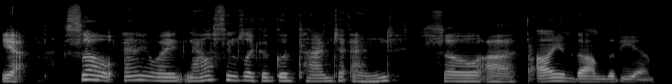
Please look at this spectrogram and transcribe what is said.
yeah. So anyway, now seems like a good time to end. So uh I am Dom the DM.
